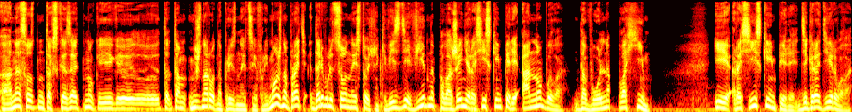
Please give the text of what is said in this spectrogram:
Она создана, так сказать, ну, и, э, там международно признанные цифры. И можно брать дореволюционные источники. Везде видно положение Российской империи. Оно было довольно плохим. И Российская империя деградировала.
